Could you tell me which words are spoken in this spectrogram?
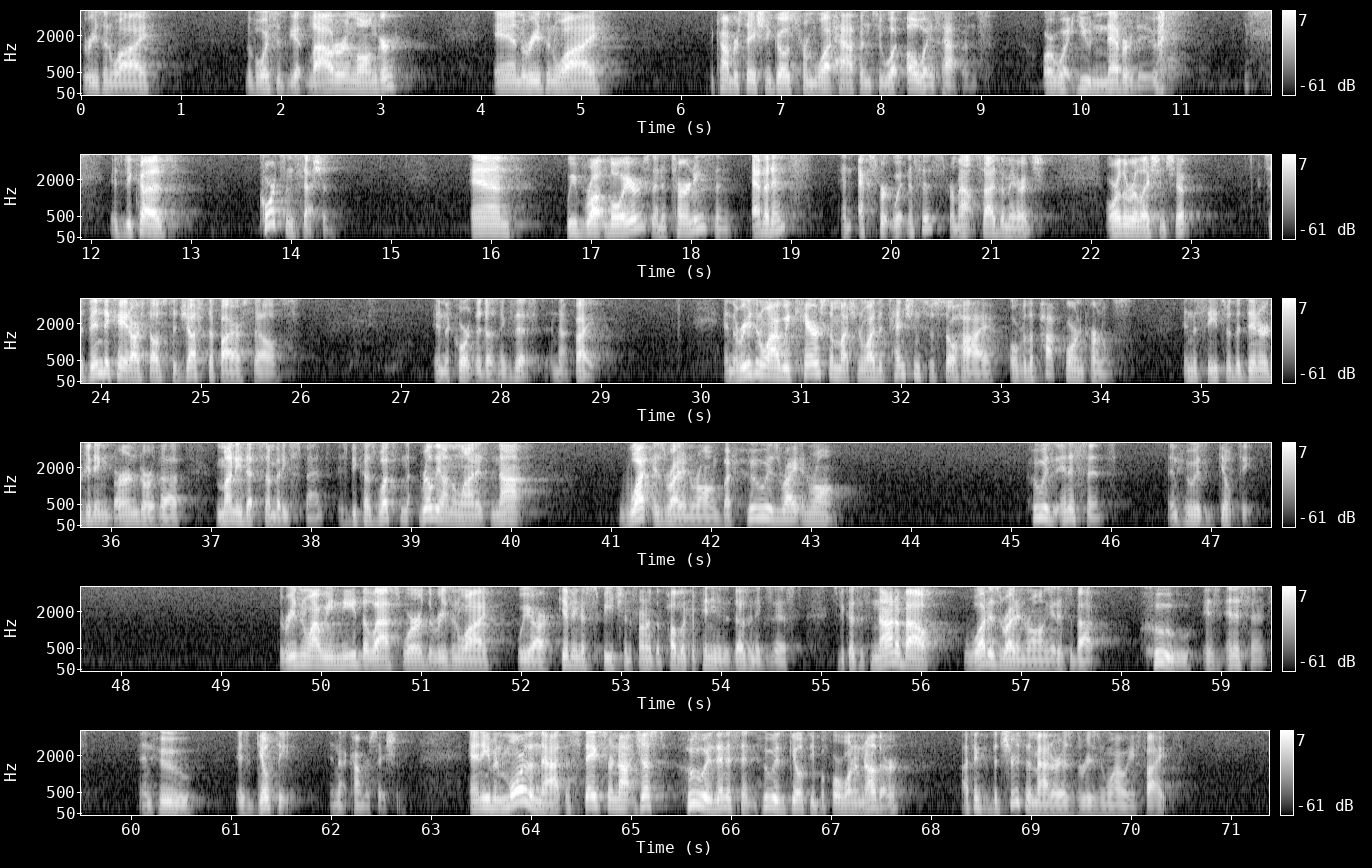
The reason why the voices get louder and longer, and the reason why the conversation goes from what happened to what always happens, or what you never do, is because court's in session. And we've brought lawyers and attorneys and evidence and expert witnesses from outside the marriage or the relationship to vindicate ourselves, to justify ourselves in the court that doesn't exist, in that fight. And the reason why we care so much and why the tensions are so high over the popcorn kernels in the seats or the dinner getting burned or the money that somebody spent is because what's really on the line is not what is right and wrong, but who is right and wrong. Who is innocent and who is guilty. The reason why we need the last word, the reason why we are giving a speech in front of the public opinion that doesn't exist, is because it's not about what is right and wrong, it is about who is innocent and who is guilty in that conversation. And even more than that, the stakes are not just who is innocent, who is guilty before one another. I think that the truth of the matter is the reason why we fight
